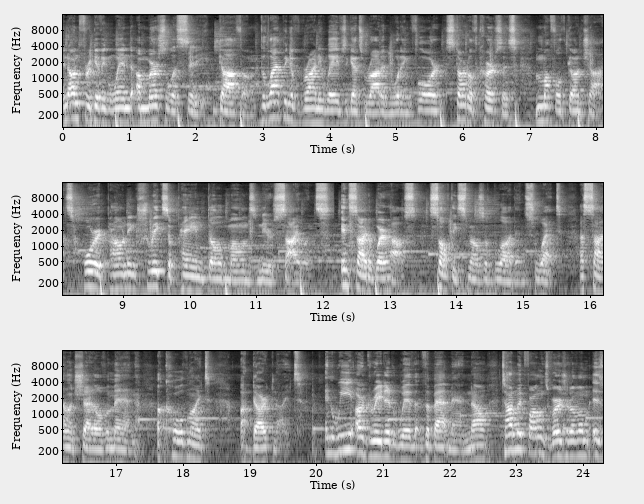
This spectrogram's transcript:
an unforgiving wind, a merciless city, Gotham. The lapping of briny waves against rotted wooden floor, startled curses, muffled gunshots, horrid pounding, shrieks of pain, dull moans, near silence. Inside a warehouse, salty smells of blood and sweat, a silent shadow of a man, a cold night, a Dark Knight. And we are greeted with the Batman. Now, Todd McFarlane's version of him is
